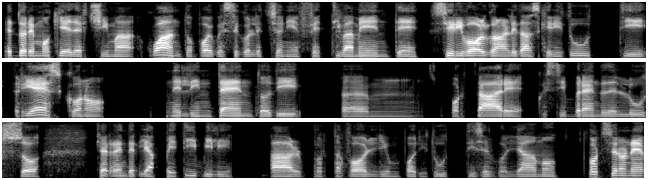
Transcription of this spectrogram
e dovremmo chiederci ma quanto poi queste collezioni effettivamente si rivolgono alle tasche di tutti, riescono nell'intento di ehm, portare questi brand del lusso, cioè renderli appetibili al portafogli un po' di tutti se vogliamo. Forse non è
